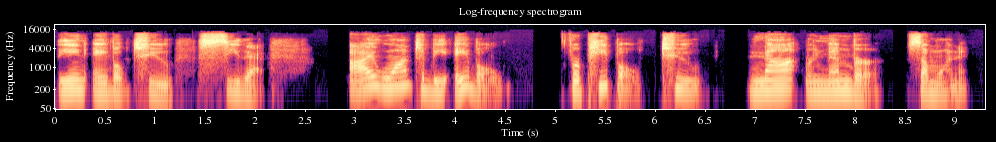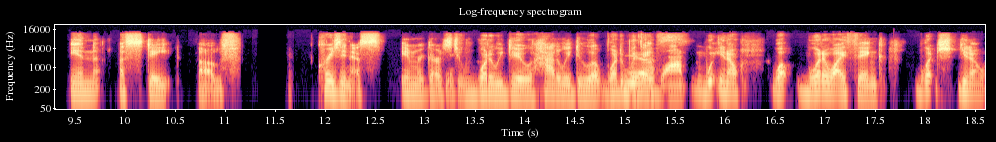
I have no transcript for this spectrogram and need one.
being able to see that. I want to be able for people to not remember someone in a state of craziness in regards to what do we do how do we do it what do Yes. they want what, you know what what do i think what you know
